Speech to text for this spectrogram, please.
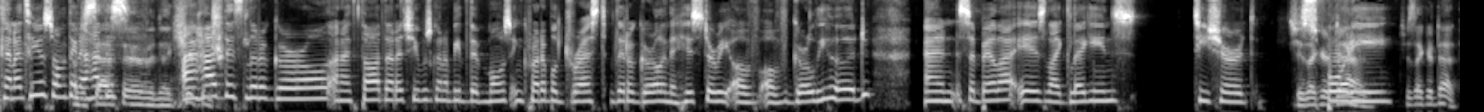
Can I tell you something? I had this. I had this little girl, and I thought that she was going to be the most incredible dressed little girl in the history of of girlyhood. And Sabella is like leggings, t-shirt. She's like her sporty. dad. She's like her dad.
